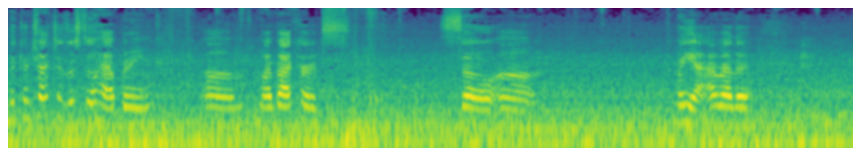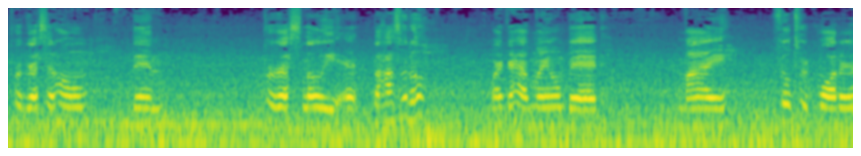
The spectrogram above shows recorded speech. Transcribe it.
The contractions are still happening. Um, my back hurts. So, um, but yeah, I'd rather progress at home than progress slowly at the hospital where I can have my own bed, my filtered water,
